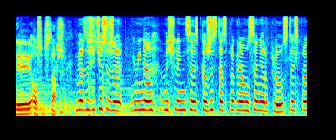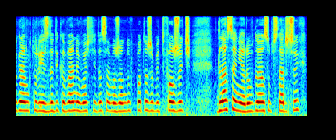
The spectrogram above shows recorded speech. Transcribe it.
y, osób starszych. Bardzo się cieszę, że gmina Myślenice korzysta z programu Senior Plus. To jest program, który jest dedykowany właśnie do samorządów po to, żeby tworzyć dla seniorów, dla osób starszych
